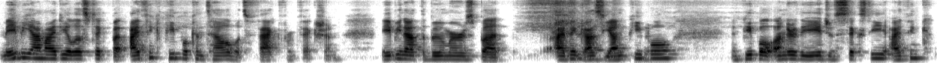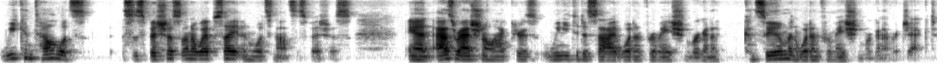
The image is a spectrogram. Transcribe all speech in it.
Maybe I'm idealistic, but I think people can tell what's fact from fiction. Maybe not the boomers, but I think us young people and people under the age of 60, I think we can tell what's suspicious on a website and what's not suspicious. And as rational actors, we need to decide what information we're going to consume and what information we're going to reject.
